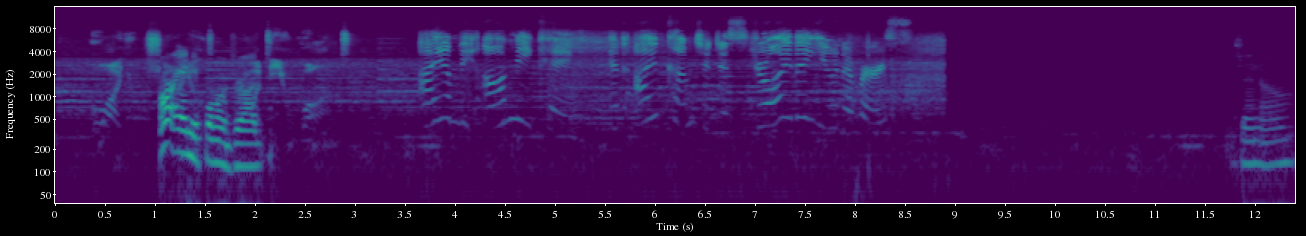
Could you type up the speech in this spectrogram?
Who are you, Or child? any form of drug. What do you want? I am the Omni King, and I've come to destroy the universe. Zeno.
